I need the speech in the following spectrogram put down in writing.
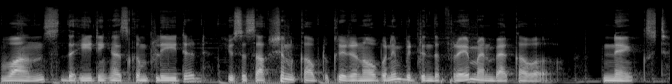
Once the heating has completed, use a suction cup to create an opening between the frame and back cover. Next,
